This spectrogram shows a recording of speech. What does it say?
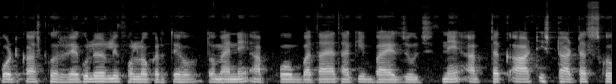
पॉडकास्ट को रेगुलरली फॉलो करते हो तो मैंने आपको बताया था कि बायजूज ने अब तक आठ स्टार्टअप्स को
